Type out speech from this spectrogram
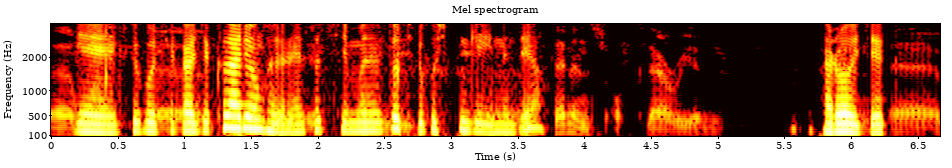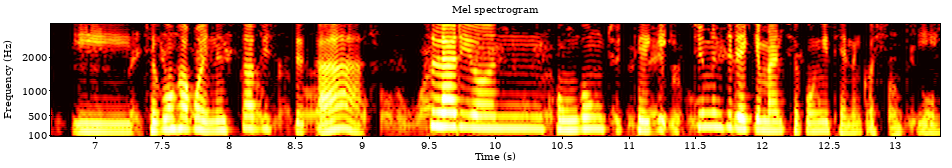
uh, 예, 그리고 제가 uh, 이제 클라리온 관련해서 질문을 또 드리고 싶은 게 uh, 있는데요. 바로 이제 um, 이 제공하고 있는 서비스가 the 공공주택의 입주민들에게만 제공이 되는 것인지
